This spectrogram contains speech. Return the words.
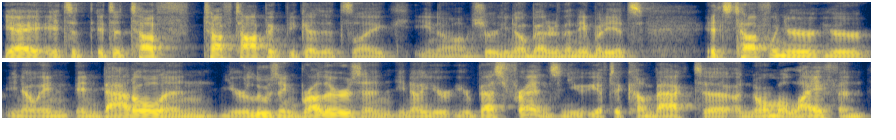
Yeah, it's a it's a tough tough topic because it's like you know I'm sure you know better than anybody. It's it's tough when you're you're you know in in battle and you're losing brothers and you know your your best friends and you, you have to come back to a normal life and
